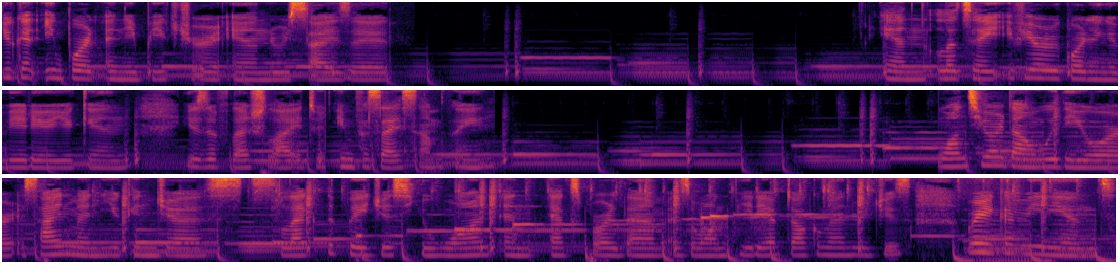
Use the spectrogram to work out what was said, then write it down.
You can import any picture and resize it. And let's say if you're recording a video, you can use a flashlight to emphasize something. Once you are done with your assignment, you can just select the pages you want and export them as one PDF document, which is very convenient.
